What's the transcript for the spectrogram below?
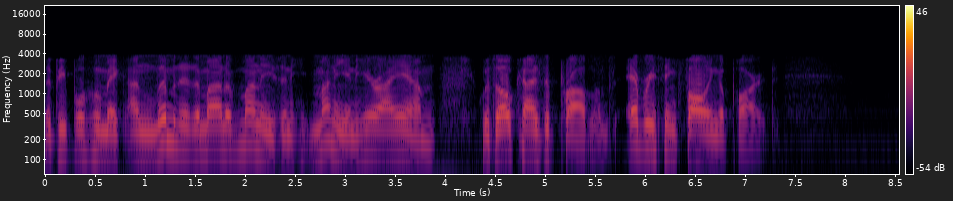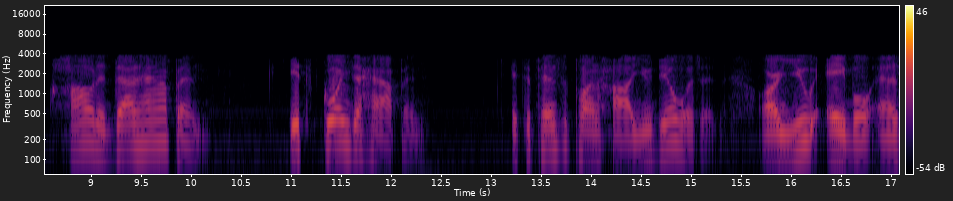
the people who make unlimited amount of monies and money, and here I am with all kinds of problems, everything falling apart. How did that happen? It's going to happen. It depends upon how you deal with it. Are you able as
